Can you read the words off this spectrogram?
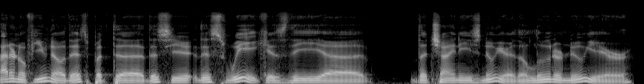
I don't know if you know this, but the this year this week is the uh, the Chinese New Year, the Lunar New Year.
